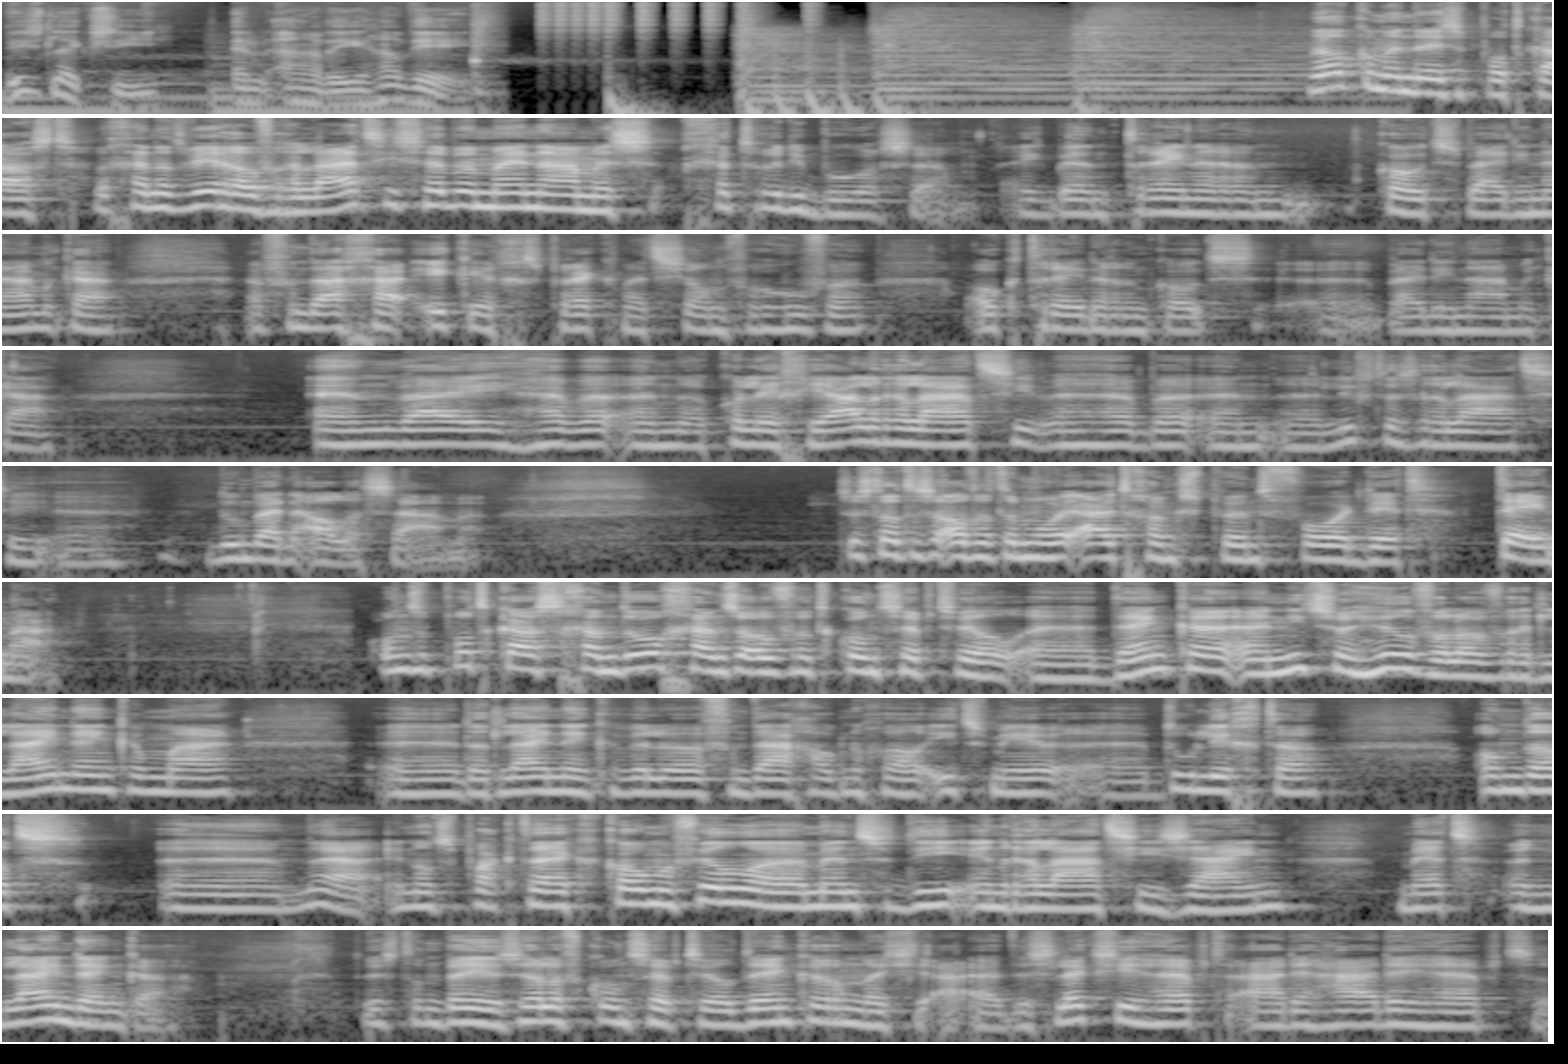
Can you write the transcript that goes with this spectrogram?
dyslexie en ADHD. Welkom in deze podcast. We gaan het weer over relaties hebben. Mijn naam is Gertrudie Boersen. Ik ben trainer en coach bij Dynamica. En vandaag ga ik in gesprek met Jean Verhoeven, ook trainer en coach eh, bij Dynamica. En wij hebben een collegiale relatie, we hebben een uh, liefdesrelatie, uh, doen bijna alles samen. Dus dat is altijd een mooi uitgangspunt voor dit thema. Onze podcast gaan doorgaans over het conceptueel uh, denken. En niet zo heel veel over het lijndenken, maar uh, dat lijndenken willen we vandaag ook nog wel iets meer uh, toelichten. Omdat nou ja, in onze praktijk komen veel mensen die in relatie zijn met een lijndenker. Dus dan ben je zelf conceptueel denker omdat je dyslexie hebt, ADHD hebt,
